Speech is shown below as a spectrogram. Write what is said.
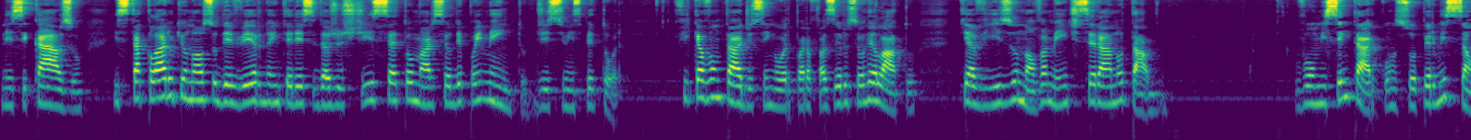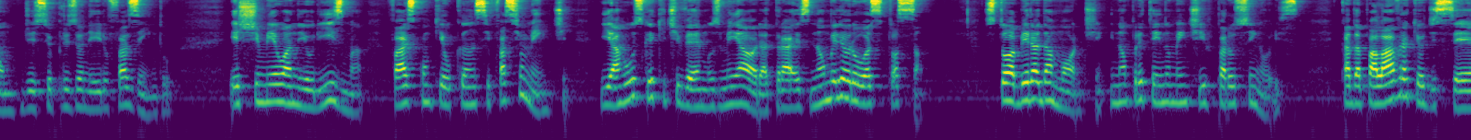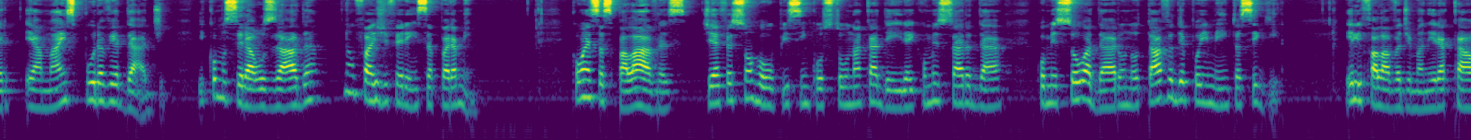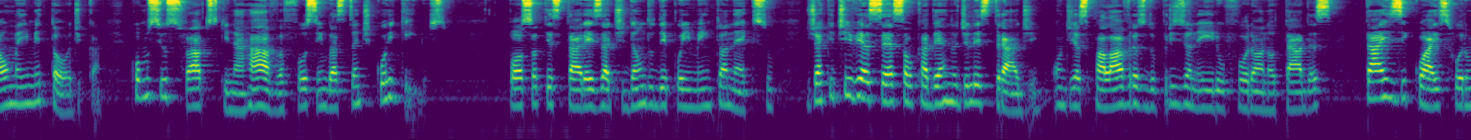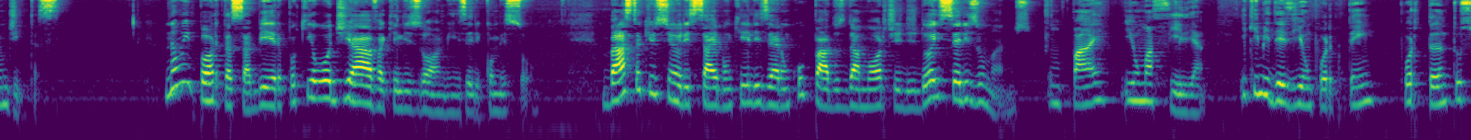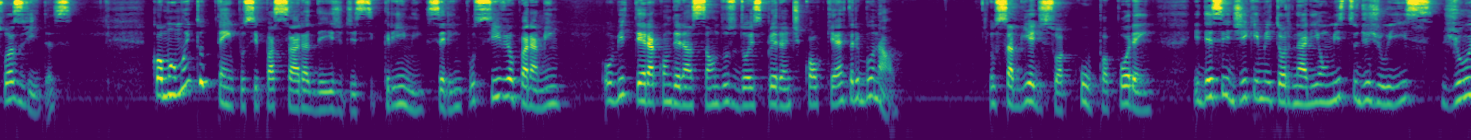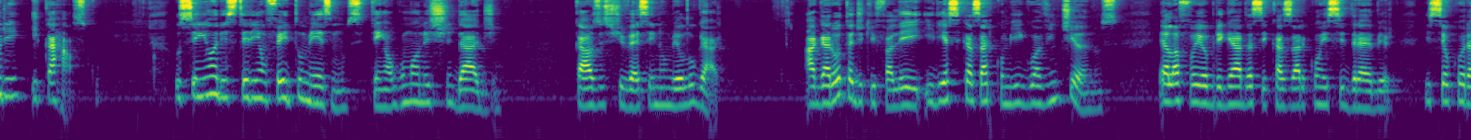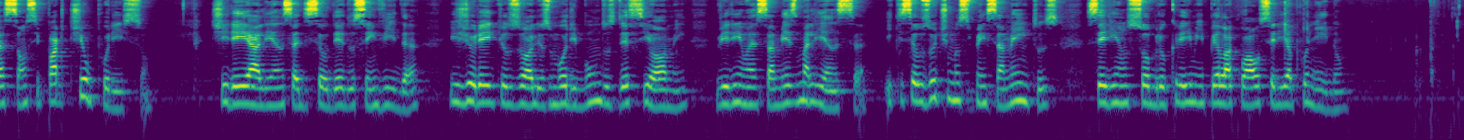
Nesse caso, Está claro que o nosso dever no interesse da justiça é tomar seu depoimento, disse o inspetor. Fique à vontade, senhor, para fazer o seu relato, que aviso novamente será anotado. Vou me sentar, com a sua permissão, disse o prisioneiro, fazendo. Este meu aneurisma faz com que eu canse facilmente, e a rusga que tivemos meia hora atrás não melhorou a situação. Estou à beira da morte e não pretendo mentir para os senhores. Cada palavra que eu disser é a mais pura verdade, e como será usada, não faz diferença para mim. Com essas palavras, Jefferson Hope se encostou na cadeira e começou a dar, começou a dar um notável depoimento a seguir. Ele falava de maneira calma e metódica, como se os fatos que narrava fossem bastante corriqueiros. Posso atestar a exatidão do depoimento anexo, já que tive acesso ao caderno de Lestrade, onde as palavras do prisioneiro foram anotadas, tais e quais foram ditas. Não importa saber porque eu odiava aqueles homens, ele começou. Basta que os senhores saibam que eles eram culpados da morte de dois seres humanos, um pai e uma filha, e que me deviam, portanto, suas vidas. Como muito tempo se passara desde esse crime, seria impossível para mim obter a condenação dos dois perante qualquer tribunal. Eu sabia de sua culpa, porém, e decidi que me tornaria um misto de juiz, júri e carrasco. Os senhores teriam feito o mesmo, se têm alguma honestidade, caso estivessem no meu lugar. A garota de que falei iria se casar comigo há vinte anos. Ela foi obrigada a se casar com esse Dreber, e seu coração se partiu por isso. Tirei a aliança de seu dedo sem vida e jurei que os olhos moribundos desse homem viriam essa mesma aliança e que seus últimos pensamentos seriam sobre o crime pela qual seria punido.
